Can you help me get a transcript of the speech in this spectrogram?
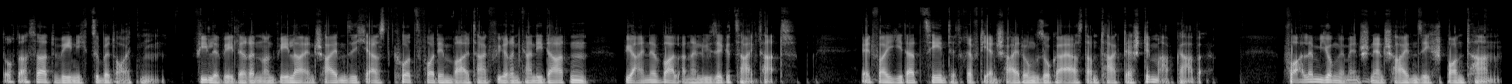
doch das hat wenig zu bedeuten. Viele Wählerinnen und Wähler entscheiden sich erst kurz vor dem Wahltag für ihren Kandidaten, wie eine Wahlanalyse gezeigt hat. Etwa jeder Zehnte trifft die Entscheidung sogar erst am Tag der Stimmabgabe. Vor allem junge Menschen entscheiden sich spontan.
